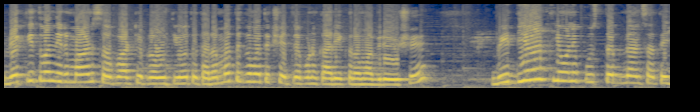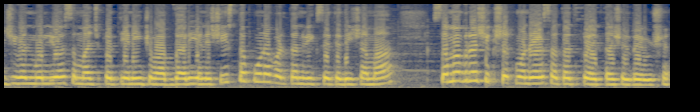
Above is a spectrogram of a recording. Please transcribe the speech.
વ્યક્તિત્વ નિર્માણ સહપાઠ્ય પ્રવૃત્તિઓ તથા રમત ગમત ક્ષેત્રે પણ કાર્ય કરવામાં આવી રહ્યું છે. વિદ્યાર્થીઓને પુસ્તક જ્ઞાન સાથે જીવન મૂલ્યો, સમાજ પ્રત્યેની જવાબદારી અને શિસ્તપૂર્ણ વર્તન વિકસે તે દિશામાં સમગ્ર શિક્ષક મંડળ સતત પ્રયત્નશીલ રહ્યું છે.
